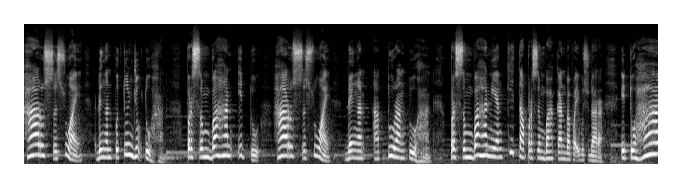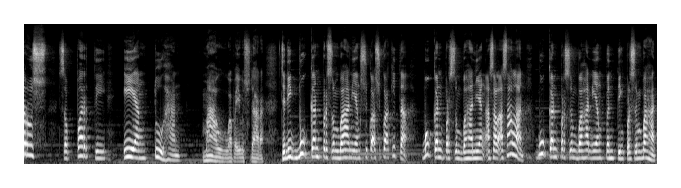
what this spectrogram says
harus sesuai dengan petunjuk Tuhan. Persembahan itu harus sesuai dengan aturan Tuhan. Persembahan yang kita persembahkan Bapak Ibu Saudara itu harus seperti yang Tuhan mau Bapak Ibu Saudara. Jadi bukan persembahan yang suka-suka kita, bukan persembahan yang asal-asalan, bukan persembahan yang penting persembahan,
